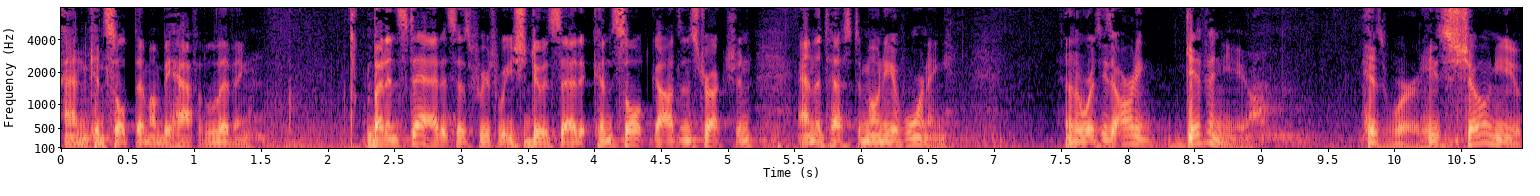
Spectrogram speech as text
and consult them on behalf of the living. But instead, it says, here's what you should do instead consult God's instruction and the testimony of warning. In other words, He's already given you his Word. He's shown you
